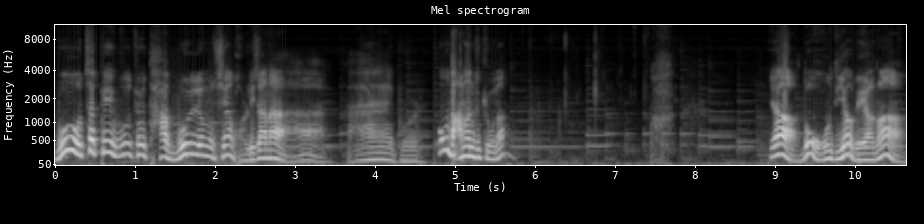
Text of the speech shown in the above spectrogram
뭐 어차피 뭐 저 다 모으려면 시간 걸리잖아. 아이 뭘. 어머 나만 늦게 오나? 야, 너 어디야? 왜 안 와?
